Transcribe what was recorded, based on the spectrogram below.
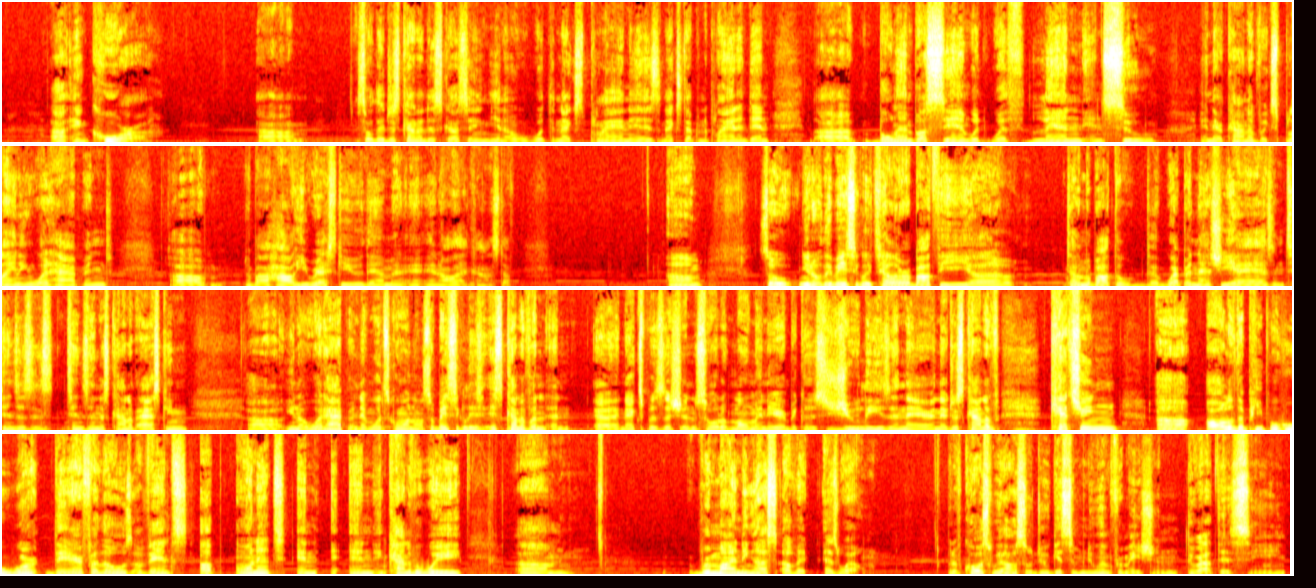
uh, and Korra. Um, so they're just kind of discussing, you know, what the next plan is, the next step in the plan, and then uh, busts in with with Lin and Su, and they're kind of explaining what happened, um, about how he rescued them and, and all that kind of stuff. Um, so you know, they basically tell her about the uh, tell them about the the weapon that she has, and Tenzin is Tenzin is kind of asking uh, you know what happened and what's going on. So basically, it's, it's kind of an, an, uh, an exposition sort of moment here because Zhu Li's in there and they're just kind of catching uh, all of the people who weren't there for those events up on it and in, in kind of a way um, reminding us of it as well. But of course, we also do get some new information throughout this scene.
